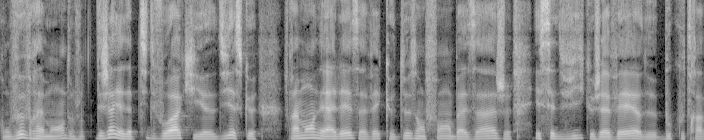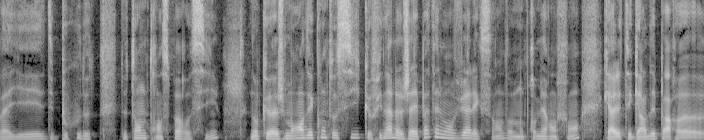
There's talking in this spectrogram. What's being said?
qu'on veut vraiment? Donc, Déjà, il y a la petite voix qui euh, dit est-ce que vraiment on est à l'aise avec deux enfants en bas âge et cette vie que j'avais de beaucoup travailler, de beaucoup de, de temps de transport aussi? Donc je me rendais compte aussi qu'au final, j'avais pas tellement vu Alexandre, mon premier enfant, car elle était gardée par, euh,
